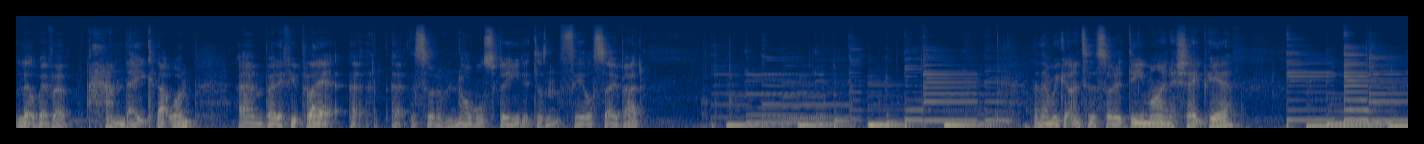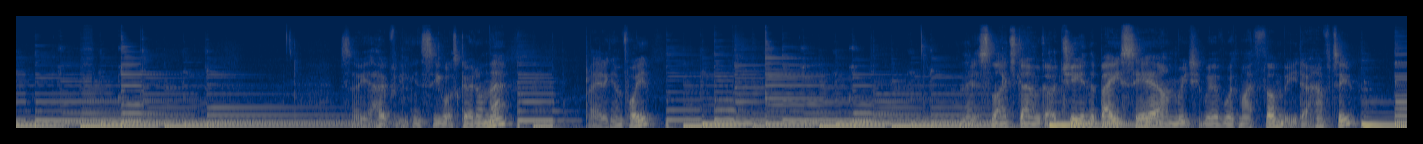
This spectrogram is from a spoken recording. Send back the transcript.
a little bit of a hand ache that one. Um, but if you play it at, at, the sort of normal speed, it doesn't feel so bad. And then we get into the sort of D minor shape here. So yeah, hopefully you can see what's going on there. Play it again for you. And then it slides down. We've got a G in the bass here. I'm reaching with with my thumb, but you don't have to.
